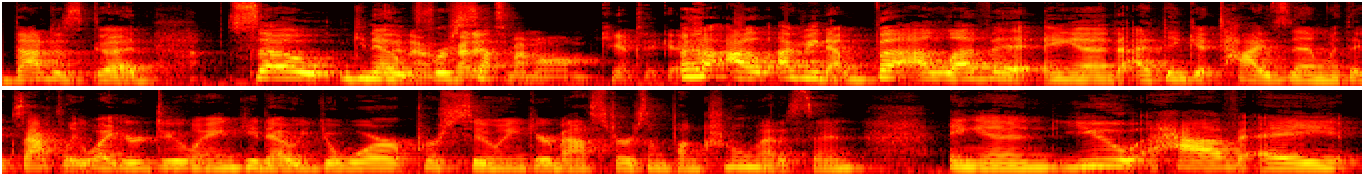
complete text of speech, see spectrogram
That is good. So you know, know for credit some, to my mom, can't take it. I, I, mean, but I love it, and I think it ties in with exactly what you're doing. You know, you're pursuing your master's in functional medicine, and you have a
